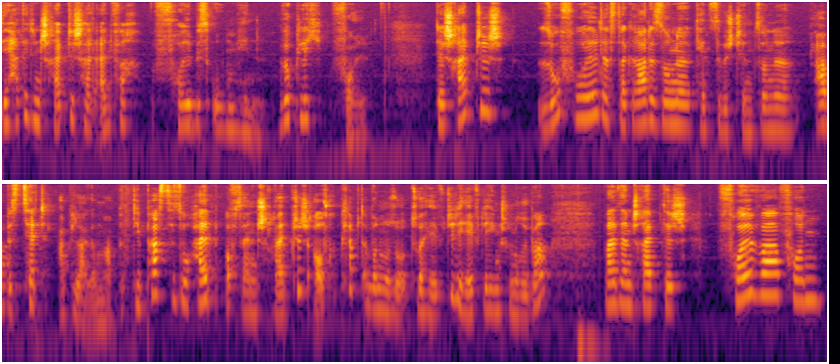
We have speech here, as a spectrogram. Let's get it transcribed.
Der hatte den Schreibtisch halt einfach voll bis oben hin. Wirklich voll. Der Schreibtisch so voll, dass da gerade so eine, kennst du bestimmt, so eine A bis Z Ablagemappe. Die passte so halb auf seinen Schreibtisch, aufgeklappt, aber nur so zur Hälfte. Die Hälfte hing schon rüber, weil sein Schreibtisch voll war von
